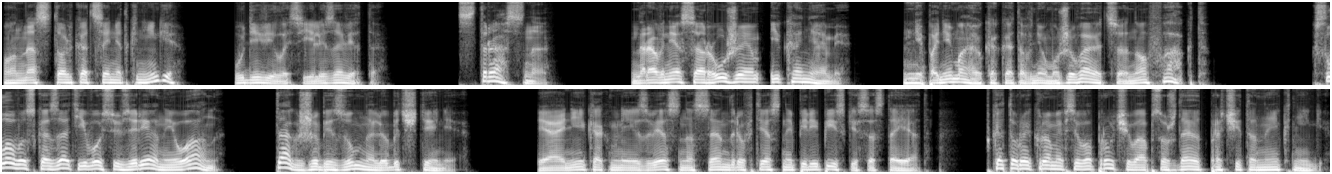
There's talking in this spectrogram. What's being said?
«Он настолько ценит книги?» — удивилась Елизавета. «Страстно. Наравне с оружием и конями. Не понимаю, как это в нем уживается, но факт. К слову сказать, его сюзерен Иоанн также безумно любит чтение. И они, как мне известно, с Эндрю в тесной переписке состоят, в которой, кроме всего прочего, обсуждают прочитанные книги.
